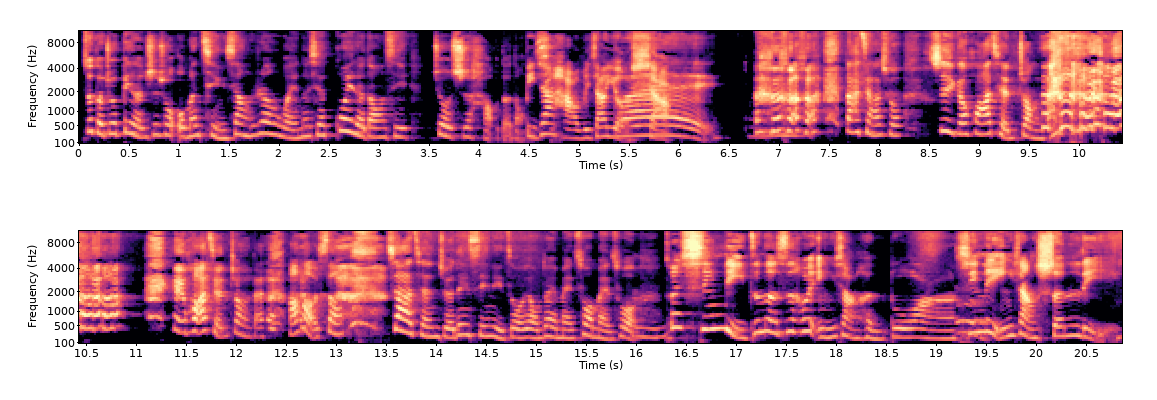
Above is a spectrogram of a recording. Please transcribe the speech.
这个就变成是说，我们倾向认为那些贵的东西就是好的东西，比较好，比较有效，对，大家说是一个花钱撞单，可以花钱撞单，好好笑。价钱决定心理作用，对，没错，没错。嗯，所以心理真的是会影响很多啊，心理影响生理，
